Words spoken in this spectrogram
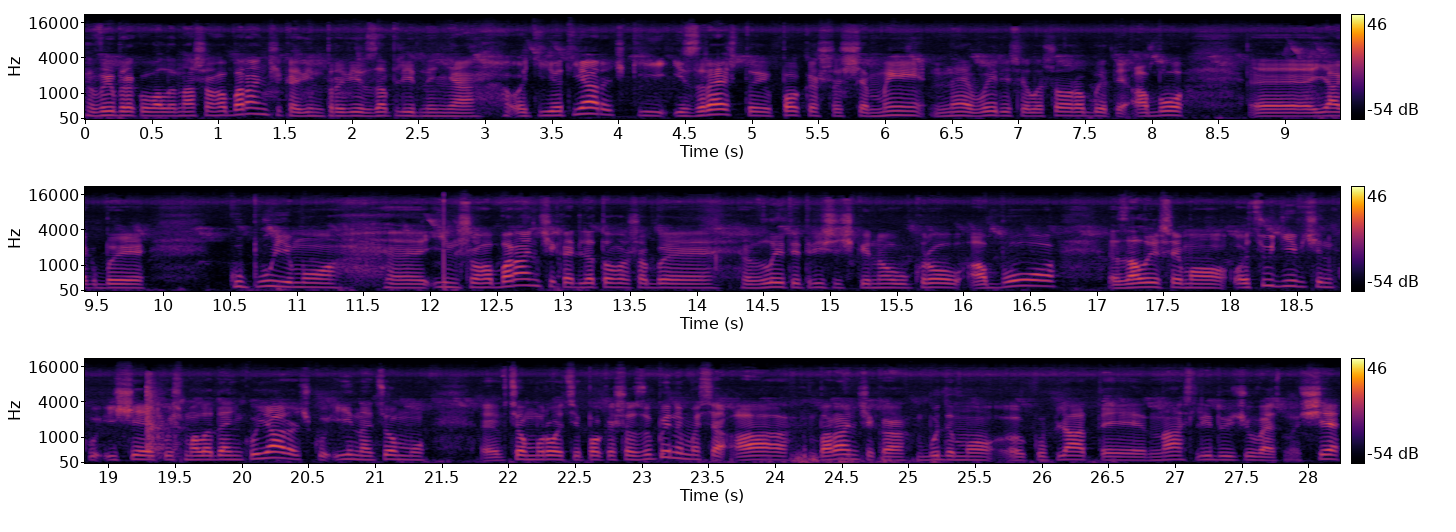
вибракували нашого баранчика, він провів запліднення отій от ярочки, і зрештою, поки що ще ми не вирішили, що робити. Або е, якби купуємо е, іншого баранчика для того, щоб влити трішечки нову кров, або залишимо оцю дівчинку і ще якусь молоденьку ярочку, і на цьому е, в цьому році поки що зупинимося, а баранчика будемо е, купляти на слідуючу весну. Ще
